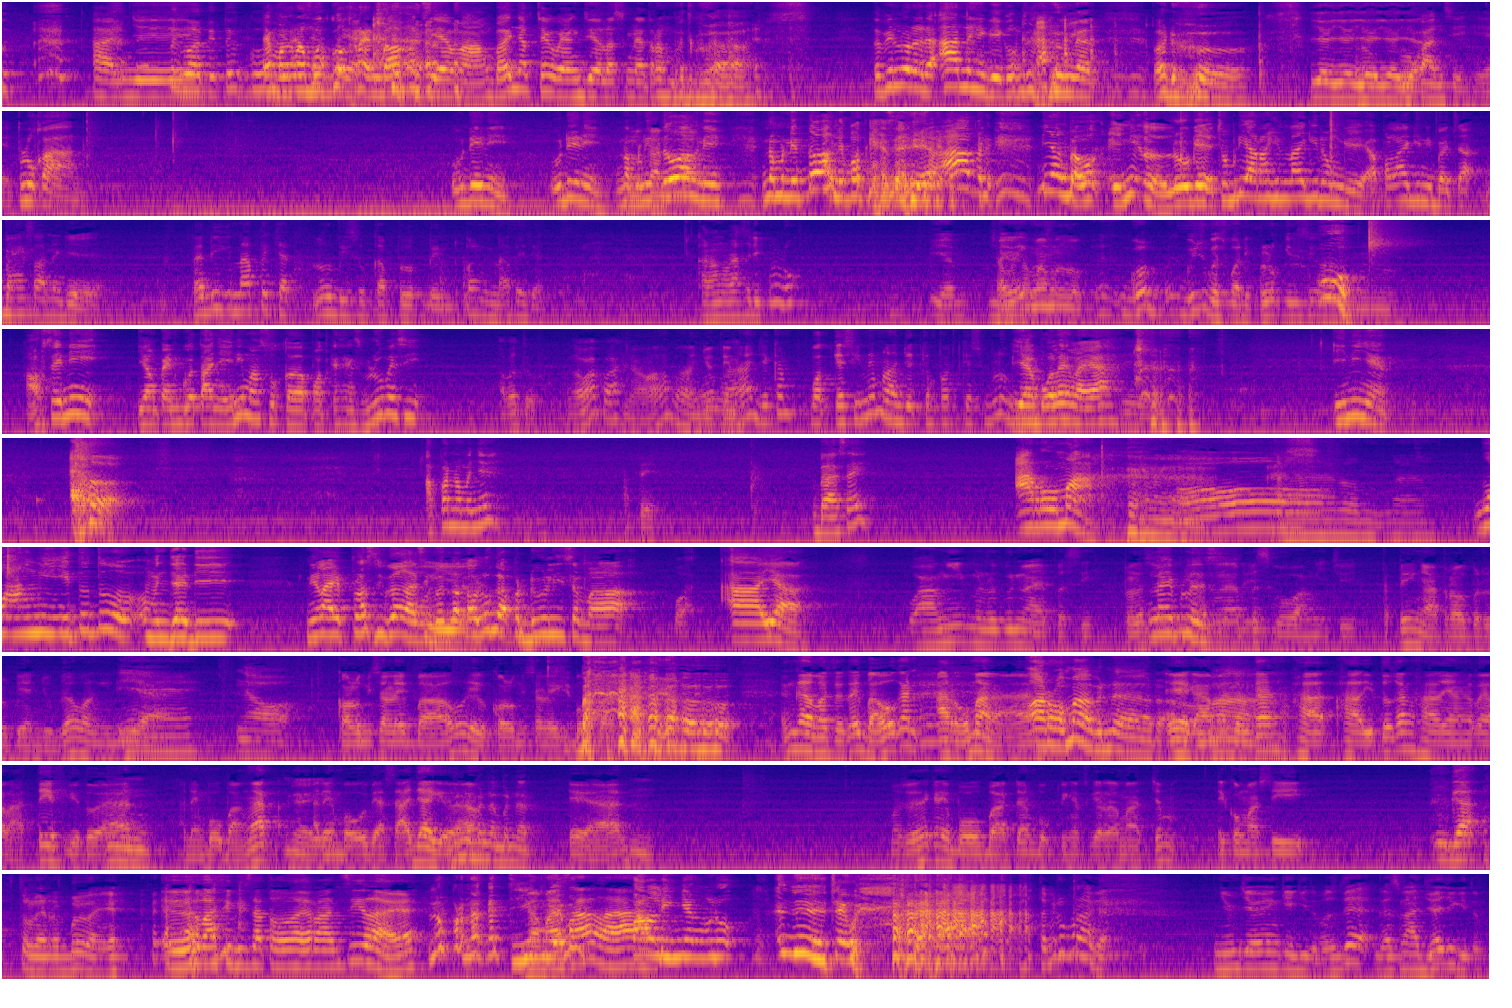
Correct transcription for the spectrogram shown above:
Anjing. Itu waktu itu gua Emang rambut gue ya? keren banget sih emang. Banyak cewek yang jelas ngeliat rambut gue Tapi lu rada aneh gitu kalau ngeliat. Waduh. Iya iya iya iya iya. bukan sih ya. Pelukan Udah nih Udah nih, 6 menit Pelukan doang doang. nih 6 menit doang nih podcastnya nih Apa nih? Ini yang bawa, ini lu Ge Coba diarahin lagi dong Ge Apalagi nih baca bahasannya Ge tadi kenapa cat lu lebih suka peluk dari depan kenapa cat karena ngerasa dipeluk Iya, Sama-sama meluk. Gue gue juga suka dipeluk gitu sih. Uh, harusnya ini yang pengen gue tanya ini masuk ke podcast yang sebelumnya sih. Apa tuh? Enggak apa-apa. nggak apa lanjutin Apa? aja kan podcast ini melanjutkan podcast sebelumnya Ya boleh lah ya. Iya. Ini nyet. Apa namanya? apa ya? Bahasanya aroma. Oh. aroma Wangi itu tuh menjadi nilai plus juga gak sih Oh, buat iya. kalau lu nggak peduli sama Wah, ah ya wangi menurut gue nilai plus sih. plus Nilai plus. Nilai plus gue wangi cuy. tapi nggak terlalu berlebihan juga wanginya Iya. No. Kalau misalnya bau ya kalau misalnya bau enggak maksudnya bau kan aroma kan aroma bener. Iya kan, maksudnya kan hal, hal itu kan hal yang relatif gitu kan. Hmm. Ada yang bau banget, Iya, ada iya. yang bau biasa aja gitu bener kan. bener bener. Iya kan? Hmm. Maksudnya kayak bau badan, bau keringat segala macem, Iko masih enggak Tolerable lah ya. eh, masih bisa toleransi lah ya. Lu pernah kecium Nggak masalah. paling yang lu eh, cewek. Tapi lu pernah gak? Nyium cewek yang kayak gitu. Maksudnya gak sengaja aja gitu.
